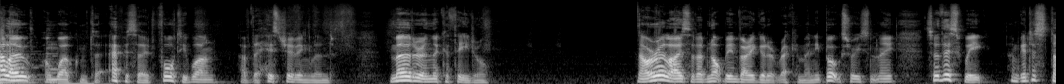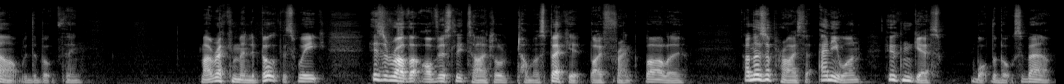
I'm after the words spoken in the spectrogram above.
Hello, and welcome to episode 41 of the History of England Murder in the Cathedral. Now, I realise that I've not been very good at recommending books recently, so this week I'm going to start with the book thing. My recommended book this week is a rather obviously titled Thomas Becket by Frank Barlow, and there's a prize for anyone who can guess what the book's about.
